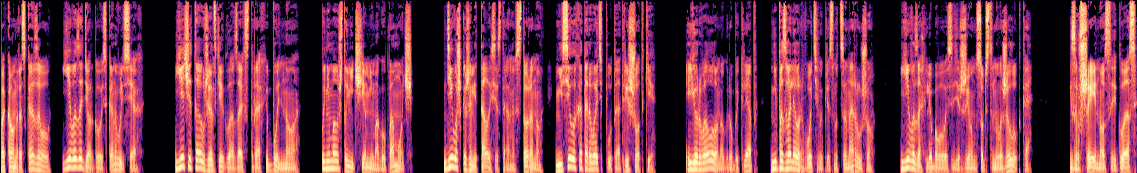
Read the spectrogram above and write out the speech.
Пока он рассказывал, Ева задергалась в конвульсиях. Я читал в женских глазах страх и боль, но понимал, что ничем не могу помочь. Девушка же металась из стороны в сторону, не в силах оторвать путы от решетки. Ее рвало, но грубый кляп не позволял рвоте выплеснуться наружу. Ева захлебывалась содержимым собственного желудка. Из ушей, носа и глаз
